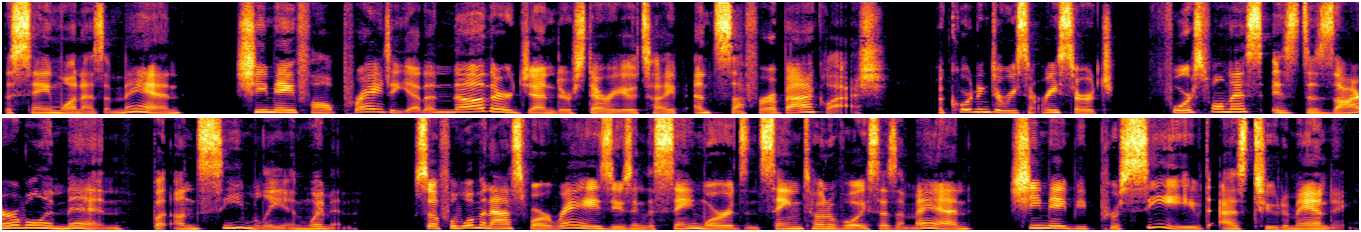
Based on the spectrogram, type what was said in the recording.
the same one as a man, she may fall prey to yet another gender stereotype and suffer a backlash. According to recent research, forcefulness is desirable in men, but unseemly in women. So if a woman asks for a raise using the same words and same tone of voice as a man, she may be perceived as too demanding.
